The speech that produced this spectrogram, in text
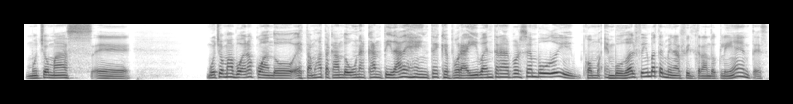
mucho más, eh, mucho más bueno cuando estamos atacando una cantidad de gente que por ahí va a entrar por ese embudo y como embudo al fin va a terminar filtrando clientes.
